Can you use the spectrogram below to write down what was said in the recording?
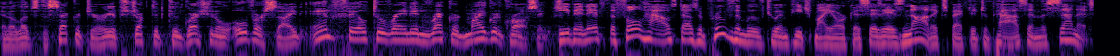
and alleged the secretary obstructed congressional oversight and failed to rein in record migrant crossings. Even if the full House does approve the move to impeach Mayorkas, it is not expected to pass in the Senate.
